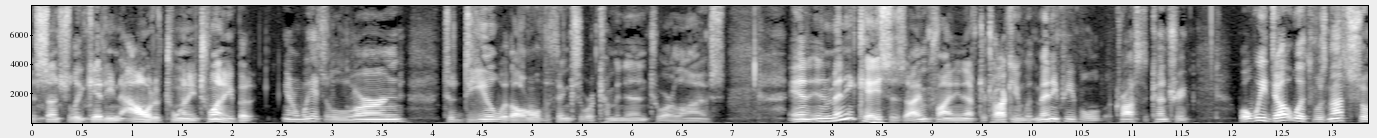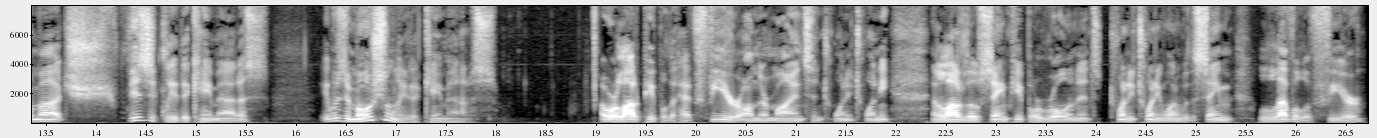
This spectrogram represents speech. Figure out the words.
essentially getting out of 2020. But, you know, we had to learn to deal with all the things that were coming into our lives. And in many cases, I'm finding after talking with many people across the country, what we dealt with was not so much physically that came at us, it was emotionally that came at us. There were a lot of people that had fear on their minds in 2020, and a lot of those same people are rolling into 2021 with the same level of fear.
